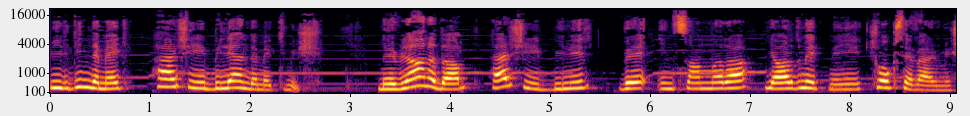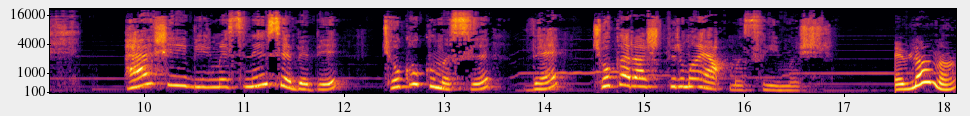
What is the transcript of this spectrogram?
Bilgin demek her şeyi bilen demekmiş. Mevlana da her şeyi bilir ve insanlara yardım etmeyi çok severmiş. Her şeyi bilmesinin sebebi çok okuması ve çok araştırma yapmasıymış. Mevlana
